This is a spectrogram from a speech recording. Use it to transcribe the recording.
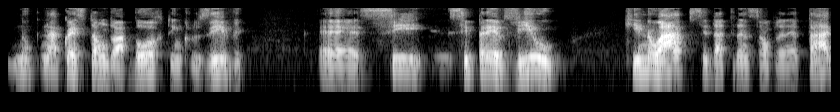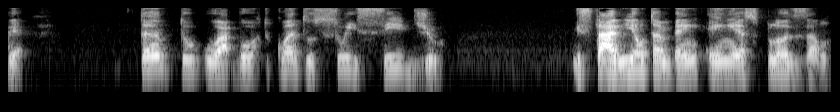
no, na questão do aborto, inclusive, eh, se, se previu que no ápice da transição planetária, tanto o aborto quanto o suicídio estariam também em explosão.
